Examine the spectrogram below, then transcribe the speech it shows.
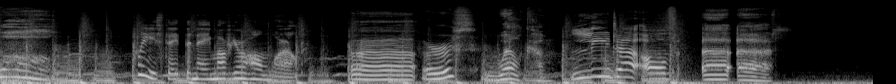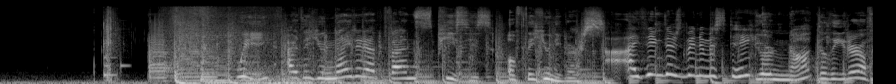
Whoa. Please state the name of your homeworld. Uh, Earth? Welcome, leader of uh, Earth. We are the United Advanced Species of the universe. I think there's been a mistake. You're not the leader of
